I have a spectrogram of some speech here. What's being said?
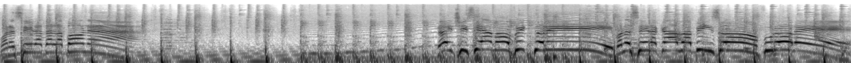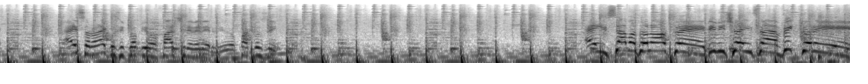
Buonasera dalla Bona. Ci siamo, Victory! Buonasera Cava, Biso, Furore! Adesso non è così proprio facile vedervi, devo fare così. È il sabato notte di Vicenza, Victory!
